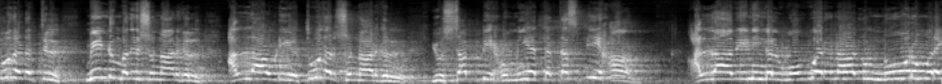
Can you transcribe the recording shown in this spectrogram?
தூதரிடத்தில் மீண்டும் பதில் சொன்னார்கள். அல்லாவுடைய தூதர் சொன்னார்கள் யூ சப்பி உமியத்த தஸ்பீஹா. அல்லாவே நீங்கள் ஒவ்வொரு நாளும் நூறு முறை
